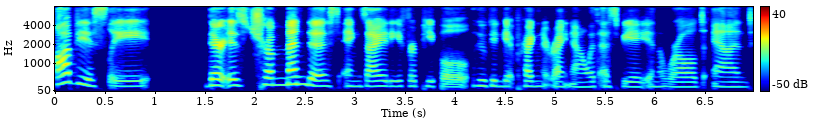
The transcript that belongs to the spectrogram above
obviously there is tremendous anxiety for people who can get pregnant right now with SB8 in the world and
